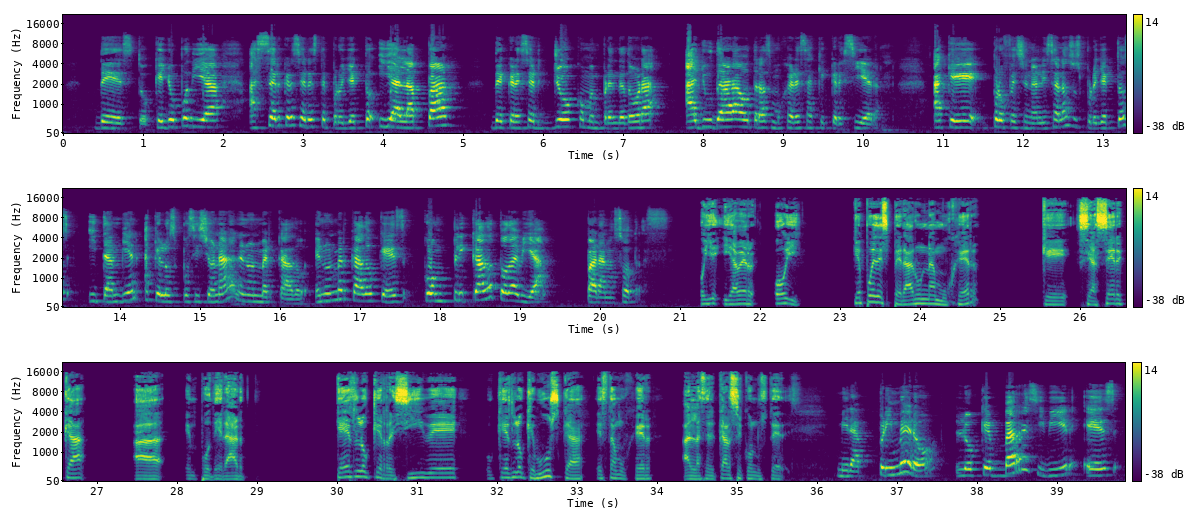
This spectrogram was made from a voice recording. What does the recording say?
de esto, que yo podía hacer crecer este proyecto y a la par de crecer yo como emprendedora, ayudar a otras mujeres a que crecieran a que profesionalizaran sus proyectos y también a que los posicionaran en un mercado, en un mercado que es complicado todavía para nosotras. Oye, y a ver, hoy, ¿qué puede esperar una mujer que se acerca a empoderarte? ¿Qué es lo que recibe o qué es lo que busca esta mujer al acercarse con ustedes? Mira, primero lo que va a recibir es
